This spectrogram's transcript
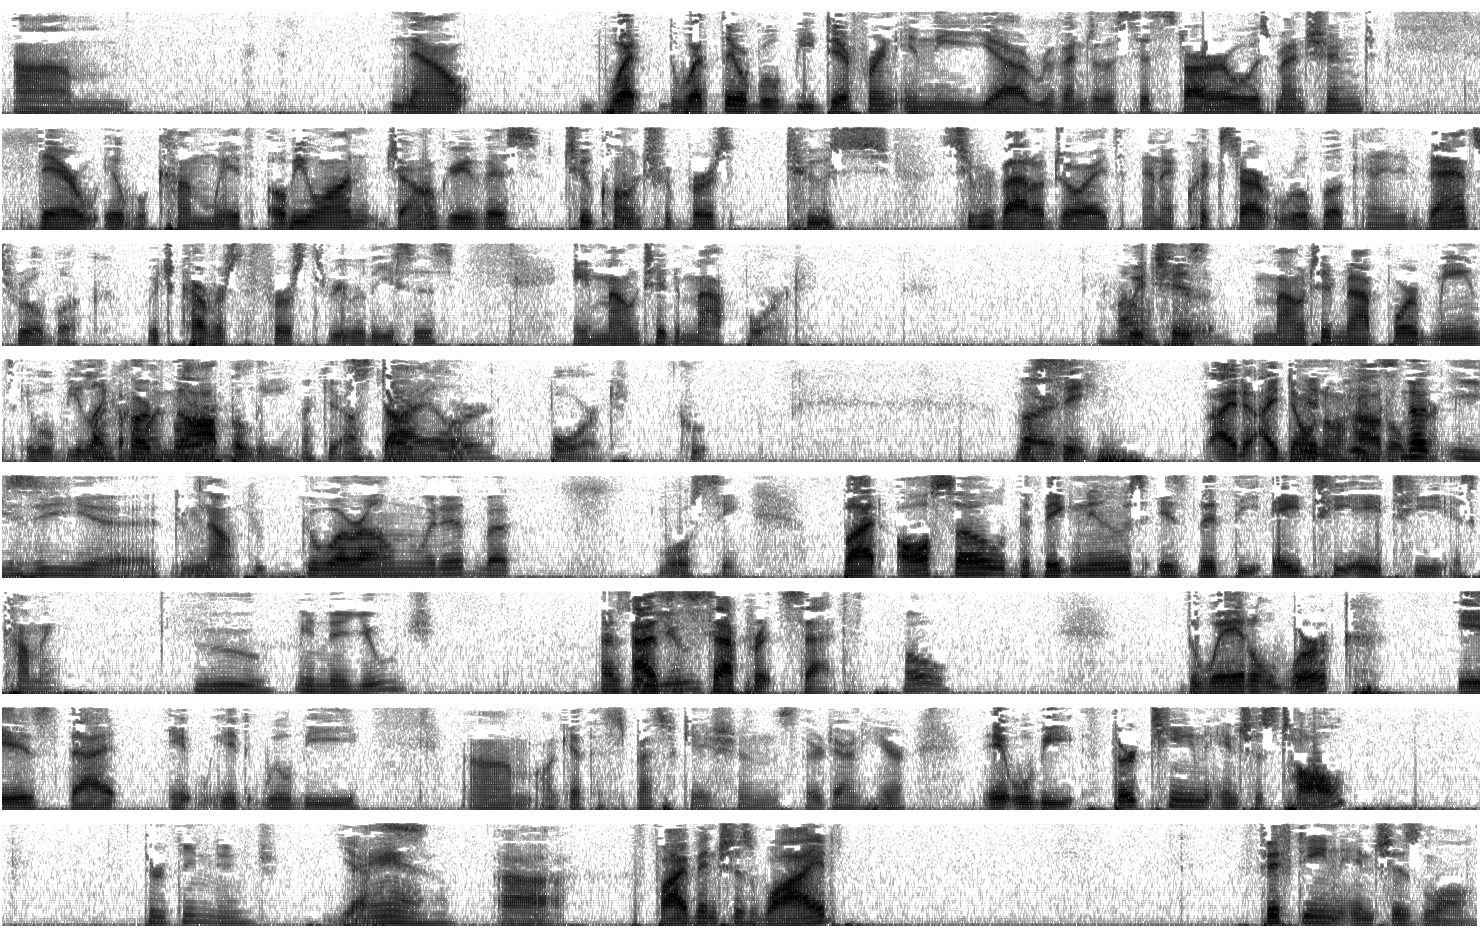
Um, now, what what there will be different in the uh, Revenge of the Sith starter was mentioned. There, it will come with Obi Wan, General Grievous, two clone troopers, two s- super battle droids, and a quick start rulebook and an advanced rulebook, which covers the first three releases. A mounted map board. which is Mounted. mounted map board means it will be like On a cardboard? Monopoly Okay, style cardboard. board. Cool. We'll Alright. see. I, d- I don't It- know how it's it'll not easy uh, to, No. to go around with it, but We'll see. But also, the big news is that the AT-AT is coming ooh, in the huge. As a as a separate set. Oh, The way it'll work is that it it will be. Um, I'll get the specifications. They're down here. It will be 13 inches tall. 13 inch. Yes. Uh, five inches wide. 15 inches long.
